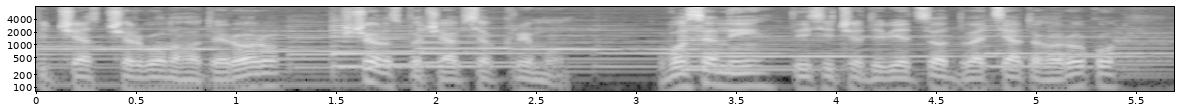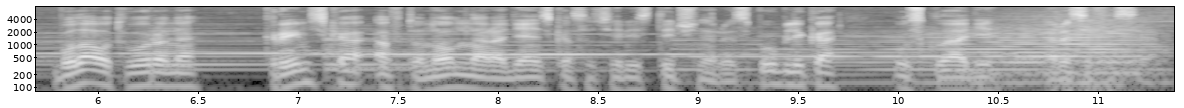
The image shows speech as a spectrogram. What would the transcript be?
під час червоного терору, що розпочався в Криму. Восени 1920 року була утворена Кримська автономна радянська соціалістична республіка у складі РСФСР.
